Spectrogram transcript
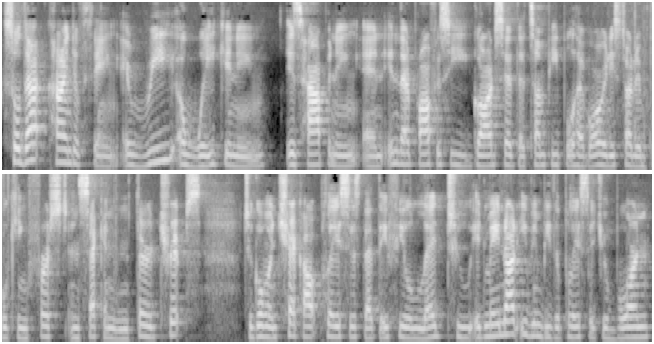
So, that kind of thing, a reawakening is happening. And in that prophecy, God said that some people have already started booking first and second and third trips to go and check out places that they feel led to. It may not even be the place that you're born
